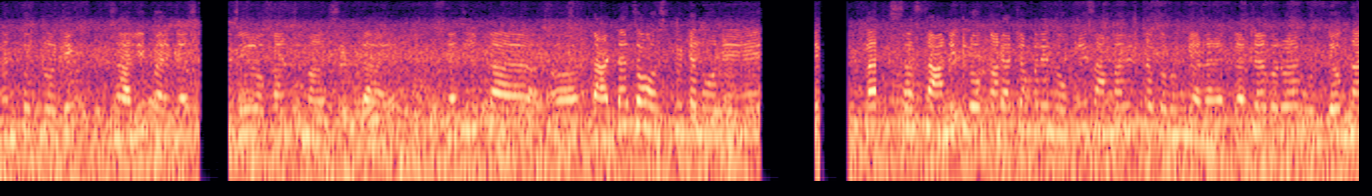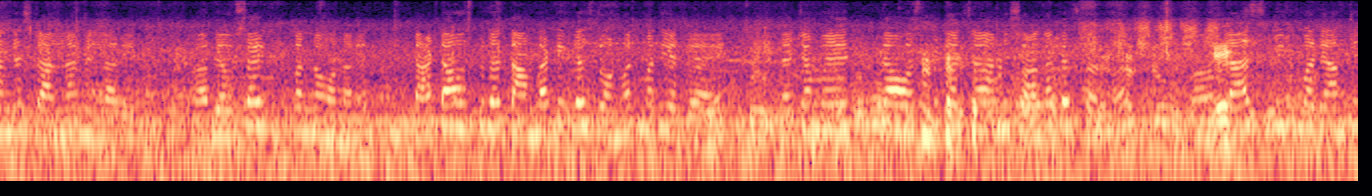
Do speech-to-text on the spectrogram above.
आणि तो प्रोजेक्ट झाली पाहिजे अशी जे लोकांची मानसिकता आहे. त्यातील का टाटाचं हॉस्पिटल होणे हे स्थानिक लोकांना त्याच्यामध्ये नोकरी समाविष्ट करून घेणार आहे. त्याच्याबरोबर उद्योगधंद्यास चालना मिळणार आहे. अ, व्यवसाय उत्पन्न होणार आहे. टाटा हॉस्पिटल तांबाटी प्लस डोनमतमध्ये येते आहे. त्याच्यामुळे त्या हॉस्पिटलचं आम्ही स्वागतच करतो. लास्ट वीकमध्ये आमची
